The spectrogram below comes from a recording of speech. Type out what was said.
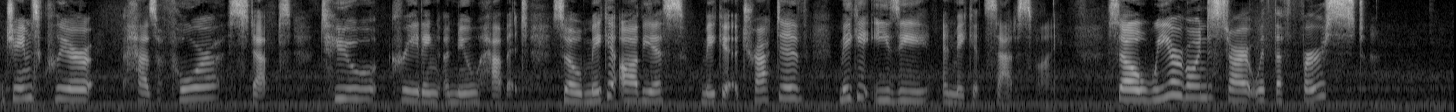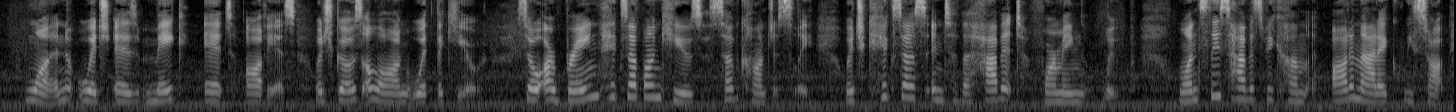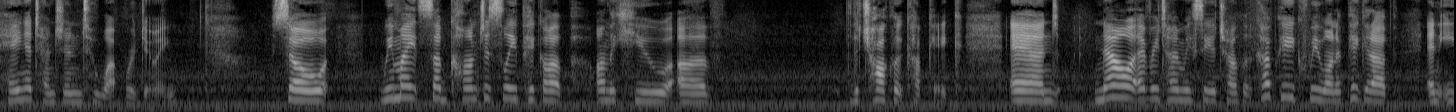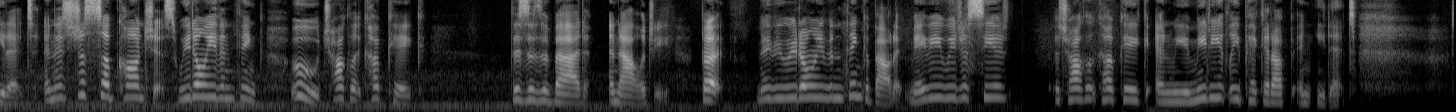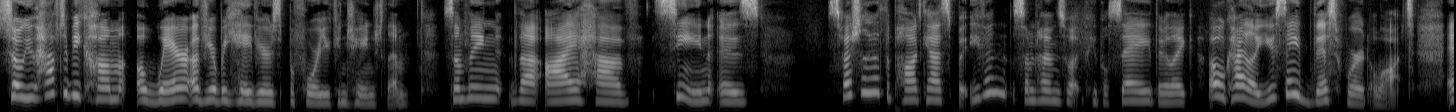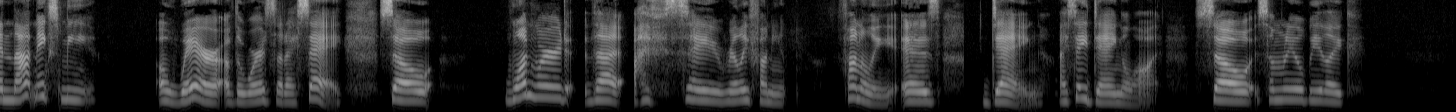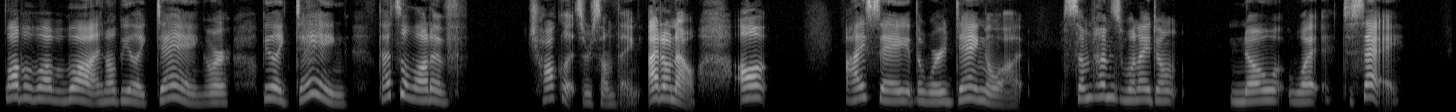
James Clear has four steps to creating a new habit. So make it obvious, make it attractive, make it easy, and make it satisfying. So we are going to start with the first one, which is make it obvious, which goes along with the cue. So our brain picks up on cues subconsciously, which kicks us into the habit forming loop. Once these habits become automatic, we stop paying attention to what we're doing. So we might subconsciously pick up on the cue of the chocolate cupcake. And now every time we see a chocolate cupcake, we want to pick it up and eat it. And it's just subconscious. We don't even think, ooh, chocolate cupcake. This is a bad analogy. But maybe we don't even think about it. Maybe we just see a, chocolate cupcake and we immediately pick it up and eat it. So you have to become aware of your behaviors before you can change them. Something that I have seen is especially with the podcast, but even sometimes what people say, they're like, oh, Kyla, you say this word a lot. And that makes me aware of the words that I say. So, one word that I say really funny, funnily is dang. I say dang a lot. So, somebody will be like, blah, blah, blah, blah, blah. And I'll be like, dang. Or I'll be like, dang, that's a lot of chocolates or something. I don't know. I'll I say the word dang a lot. Sometimes when I don't know what to say.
